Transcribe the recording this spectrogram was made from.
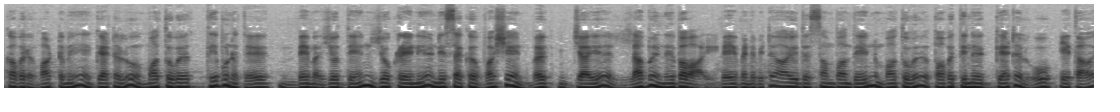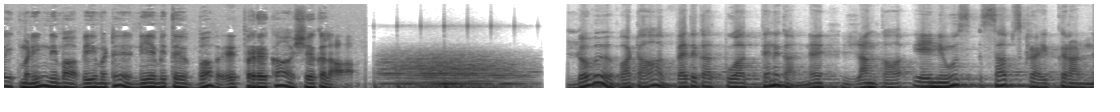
කවර මට්ටමේ ගැටලු මතුව තිබුණද මෙම යුද්ධයෙන් යුක්‍රේනය නිසක වශයෙන්ම ජය ලබන බවයි. මේ වන විට ආයුධ සම්බන්ධයෙන් මතුව පවතින ගැටලු ඉතා ඉක්මනින් නිමා වීමට නියමිත බව ප්‍රකාශ කළා. ලොව වටා වැදගත් පුවත් දැනගන්න ලංකා ඒ නිවුස් සබස්ක්‍රයිබ් කරන්න.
